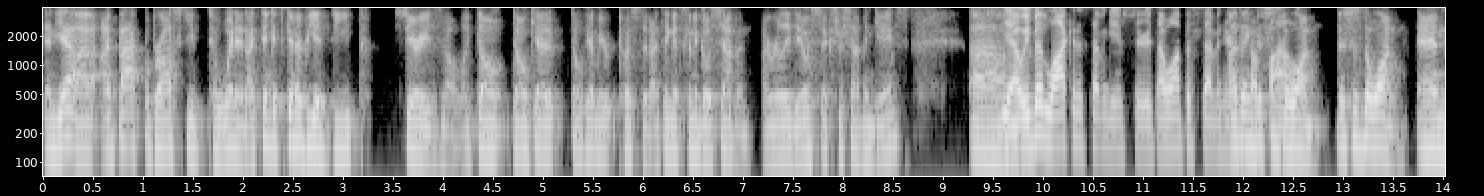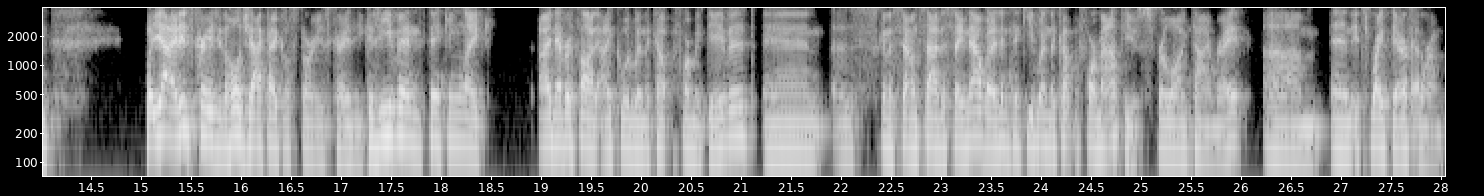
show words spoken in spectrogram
and yeah, I, I back Bobrovsky to win it. I think it's going to be a deep series though. Like don't don't get it don't get me twisted. I think it's going to go seven. I really do, six or seven games. Um, yeah, we've been locking the seven game series. I want the seven here. I think this final. is the one. This is the one. And but yeah, it is crazy. The whole Jack Eichel story is crazy because even thinking like I never thought Eichel would win the cup before McDavid, and it's going to sound sad to say now, but I didn't think he'd win the cup before Matthews for a long time, right? Um, and it's right there yeah. for him.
